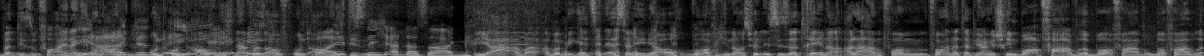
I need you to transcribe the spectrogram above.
was diesem Verein angeht ja, und, auch nicht, und, und auch nicht, na pass auf, und auch nicht diesen. nicht anders sagen. Ja, aber, aber mir geht's in erster Linie auch, worauf ich hinaus will, ist dieser Trainer. Alle haben vom, vor anderthalb Jahren geschrieben, boah, Favre, boah, Favre, boah, Favre.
